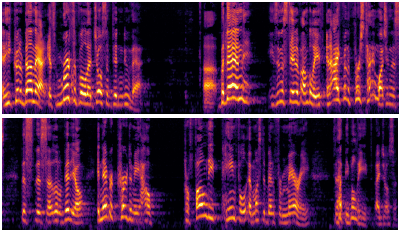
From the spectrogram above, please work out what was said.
And he could have done that. It's merciful that Joseph didn't do that. Uh, but then he's in a state of unbelief. And I, for the first time watching this, this, this uh, little video, it never occurred to me how profoundly painful it must have been for Mary to not be believed by Joseph.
